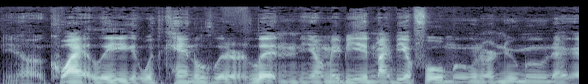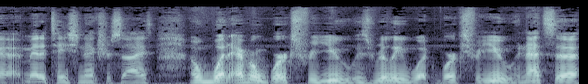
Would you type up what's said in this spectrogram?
you know, quietly with candles lit or lit. And, you know, maybe it might be a full moon or new moon uh, meditation exercise. Uh, whatever works for you is really what works for you. And that's, uh,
